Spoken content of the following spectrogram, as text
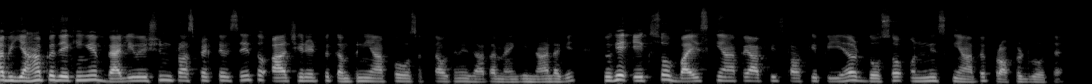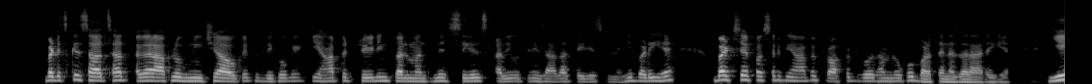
अब यहाँ पे देखेंगे वैल्यूएशन प्रोस्पेक्टिव से तो आज की रेट पे कंपनी आपको हो सकता है उतनी ज़्यादा महँगी ना लगे, क्योंकि 122 की यहाँ पे आपकी स्टॉक की पी है और 219 की यहाँ पे प्रॉफिट ग्रोथ है। बट इसके साथ साथ अगर आप लोग नीचे आओगे तो देखोगे कि यहाँ पे ट्रेलिंग ट्वेल्व मंथ में सेल्स अभी उतनी ज़्यादा तेज़ी से नहीं बढ़ी है बट सिर्फ़ और सिर्फ़ यहाँ पे प्रॉफिट ग्रोथ हम लोग को बढ़ते नज़र आ रही है। ये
